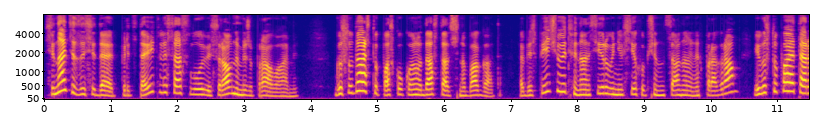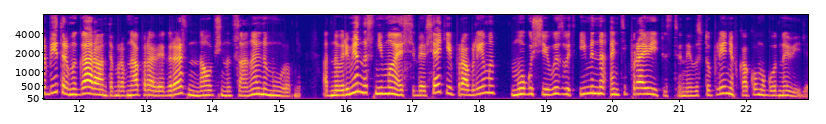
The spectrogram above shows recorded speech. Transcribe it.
В Сенате заседают представители сословий с равными же правами. Государство, поскольку оно достаточно богато, обеспечивает финансирование всех общенациональных программ и выступает арбитром и гарантом равноправия граждан на общенациональном уровне, одновременно снимая с себя всякие проблемы, могущие вызвать именно антиправительственные выступления в каком угодно виде.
